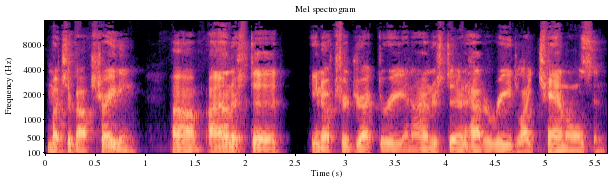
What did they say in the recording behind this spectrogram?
much about trading um, I understood, you know, trajectory and I understood how to read like channels and,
